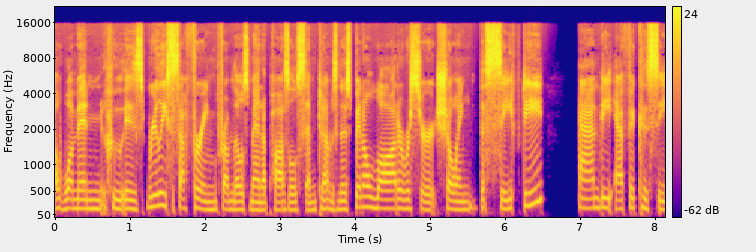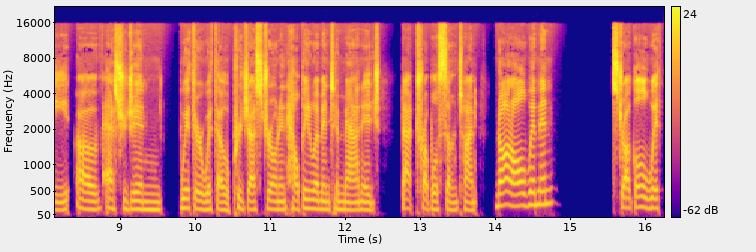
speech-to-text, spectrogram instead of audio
a woman who is really suffering from those menopausal symptoms. And there's been a lot of research showing the safety and the efficacy of estrogen with or without progesterone and helping women to manage that troublesome time. Not all women struggle with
